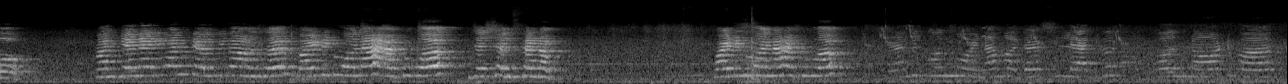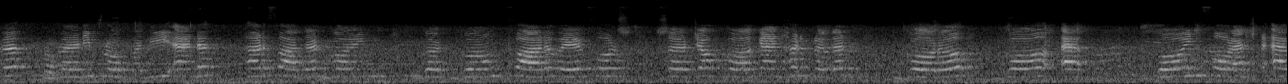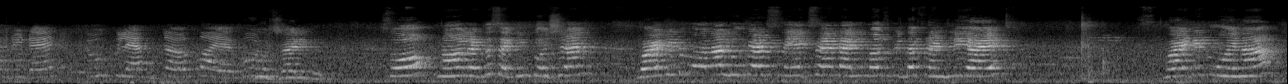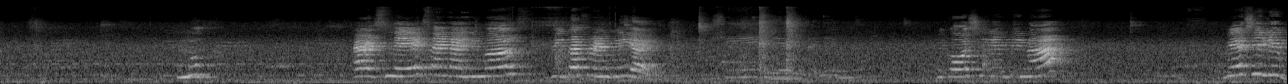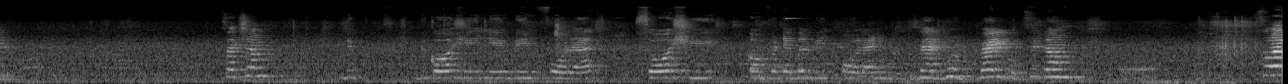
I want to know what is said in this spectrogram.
そ。she lived in a where she lived section because she lived in forest so she comfortable with all animals. That good very good.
